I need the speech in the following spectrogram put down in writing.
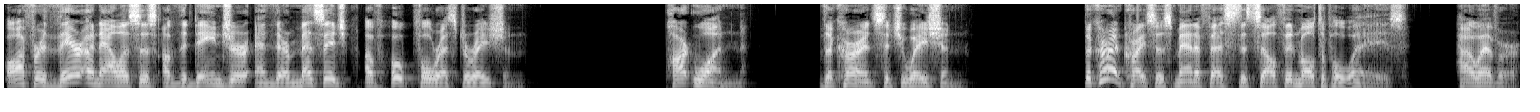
offer their analysis of the danger and their message of hopeful restoration. Part 1 The Current Situation the current crisis manifests itself in multiple ways. However,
